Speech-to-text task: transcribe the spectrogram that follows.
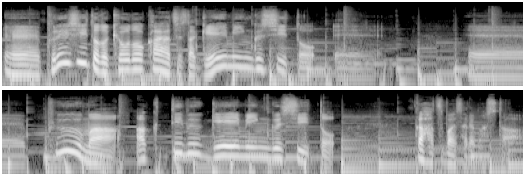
えー、プレイシートと共同開発したゲーミングシート、えー、えー、プーマアクティブゲーミングシートが発売されました。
